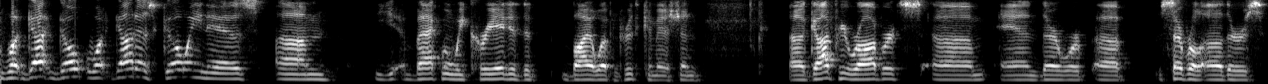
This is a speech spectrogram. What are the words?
what got go what got us going is um, back when we created the Bioweapon Truth Commission uh, Godfrey Roberts, um, and there were uh, several others,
